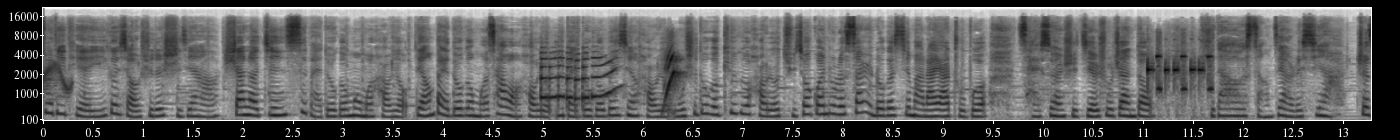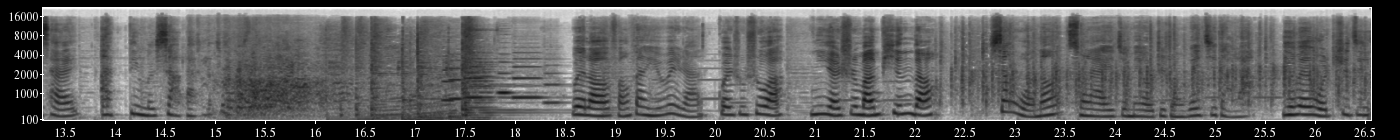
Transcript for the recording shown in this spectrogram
坐地铁一个小时的时间啊，删了近四百多个陌陌好友，两百多个摩擦网好友，一百多个微信好友，五十多个 QQ 好友，取消关注了三十多个喜马拉雅主播，才算是结束战斗。提到嗓子眼的心啊，这才安定了下来。为了防范于未然，怪叔叔啊，你也是蛮拼的。像我呢，从来就没有这种危机感啦。因为我至今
